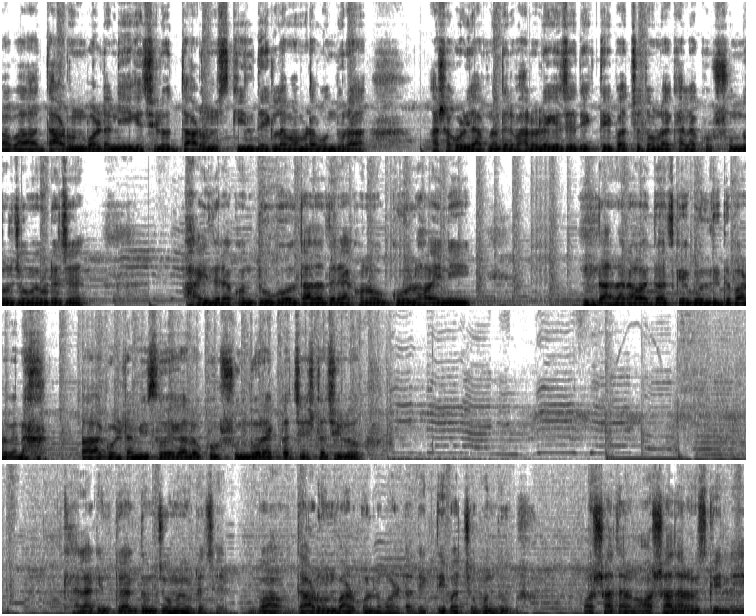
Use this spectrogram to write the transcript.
বাবা, দারুণ বলটা নিয়ে গেছিল, দারুণ স্কিল দেখলাম আমরা বন্ধুরা। আশা করি আপনাদের ভালো লেগেছে, দেখতেই পাচ্ছ তোমরা, খেলা খুব সুন্দর জমে উঠেছে। ভাইদের এখন দু গোল, দাদাদের এখনও গোল হয়নি। দাদারা হয়তো আজকে গোল দিতে পারবে না। গোলটা মিস হয়ে গেল, খুব সুন্দর একটা চেষ্টা ছিল। খেলা কিন্তু একদম জমে উঠেছে। বাহ, দারুণ বার করল বলটা, দেখতেই পাচ্ছ বন্ধু। অসাধারণ অসাধারণ স্কিল এ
